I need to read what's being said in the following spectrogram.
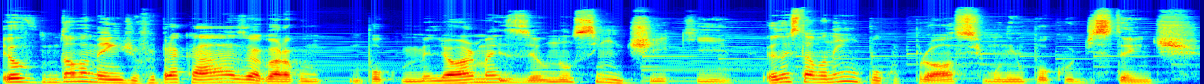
Eu, novamente, eu fui para casa, agora com um pouco melhor, mas eu não senti que eu não estava nem um pouco próximo, nem um pouco distante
